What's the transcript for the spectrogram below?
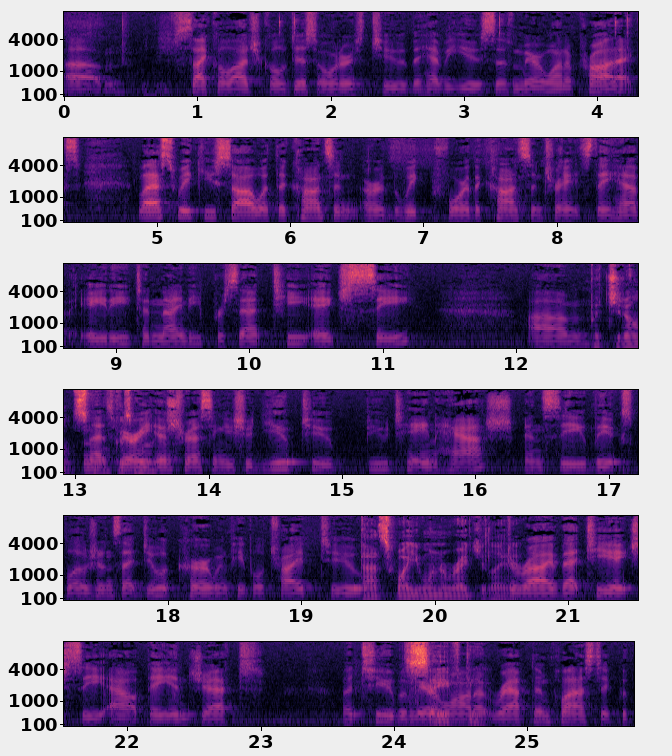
um, psychological disorders to the heavy use of marijuana products. Last week you saw what the concent, or the week before the concentrates, they have 80 to 90 percent THC. Um, but you don't that's very much. interesting. You should YouTube butane hash and see the explosions that do occur when people try to That's why you want to regulate it. derive that THC out. They inject a tube of Safety. marijuana wrapped in plastic with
